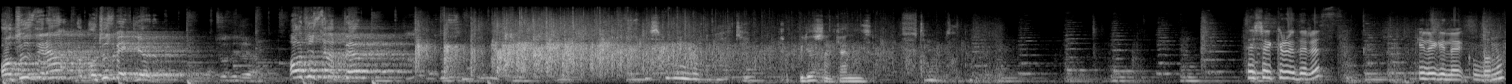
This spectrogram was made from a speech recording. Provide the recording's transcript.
Otuz lira, otuz bekliyorum. Otuz lira. Otuz sattım. Biliyorsan kendiniz. Teşekkür ederiz. Güle güle kullanın.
